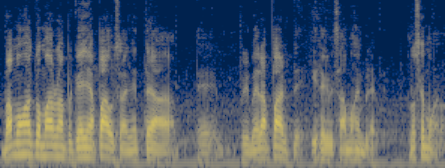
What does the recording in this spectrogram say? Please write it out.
Vamos a tomar una pequeña pausa en esta eh, primera parte y regresamos en breve. No se muevan.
